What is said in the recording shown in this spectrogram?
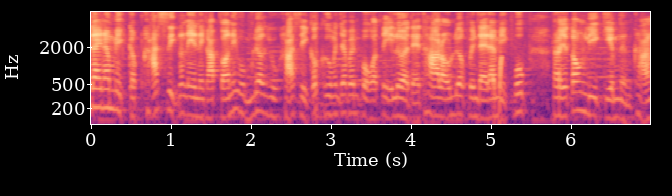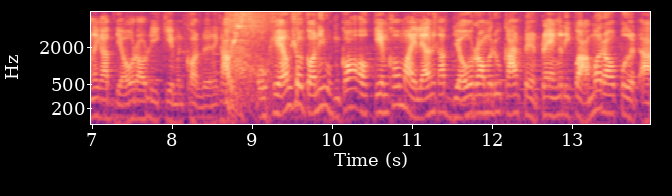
ไดนามิกกับคลาสสิกนั่นเองนะครับตอนนี้ผมเลือกอยู่คลาสสิกก็คือมันจะเป็นปกติเลย แต่ถ้าเราเลือกเป็นไดนามิกปุ๊บเราจะต้องรีเกมหนึ่งครั้งนะครับเดี๋ยวเรารีเกมมันก่อนเลยนะครับโอเคคุณผู้ชมตอนนี้ผมก็เอาเกมเข้าใหม่แล้วนะครับเดี๋ยวเรามาดูการเปลี่ยนแปลงกันดีกว่าเมื่อเราเปิดอ่า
